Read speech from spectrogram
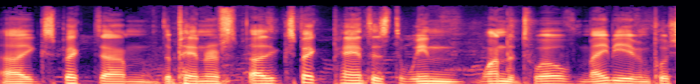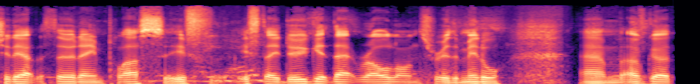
I expect um, the Penrith. I expect Panthers to win one to twelve, maybe even push it out to thirteen plus if if they do get that roll on through the middle. Um, I've got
